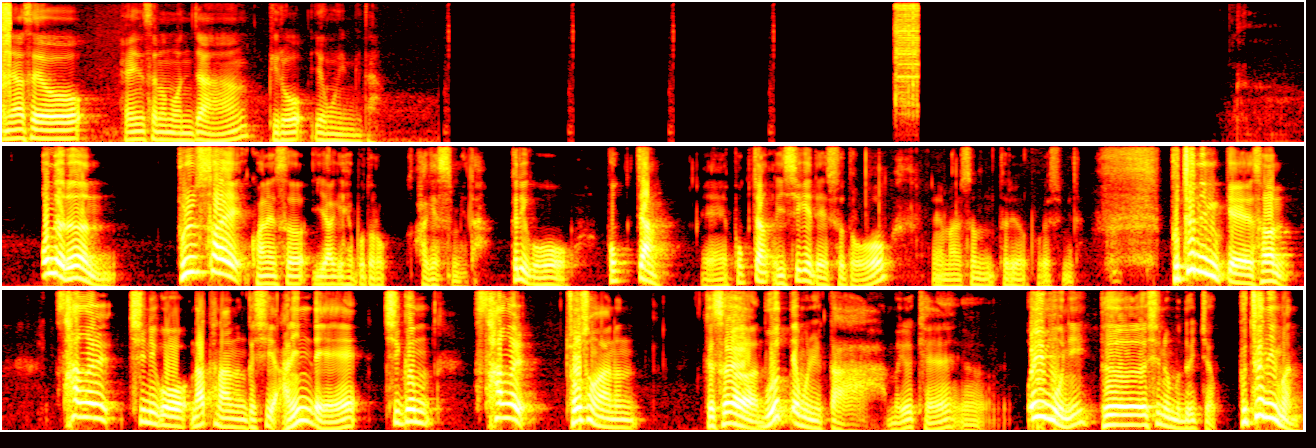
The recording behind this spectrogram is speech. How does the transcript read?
안녕하세요. 해인선언 원장 비로 영우입니다. 오늘은 불사에 관해서 이야기해 보도록 하겠습니다. 그리고 복장, 예, 복장 의식에 대해서도 예, 말씀드려 보겠습니다. 부처님께서는 상을 지니고 나타나는 것이 아닌데 지금 상을 조성하는 것은 무엇 때문일까? 뭐 이렇게 어, 의문이 드시는 분도 있죠. 부처님은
